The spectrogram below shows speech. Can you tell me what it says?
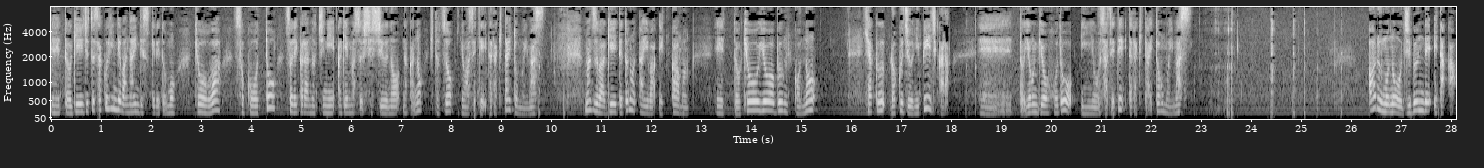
えーと、芸術作品ではないんですけれども今日はそことそれから後にあげます詩集の中の一つを読ませていただきたいと思います。まずはゲーテとの対話エッカーマン、えっ、ー、と教養文庫の162ページから、えー、と4行ほど引用させていただきたいと思います。あるものを自分で得たか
